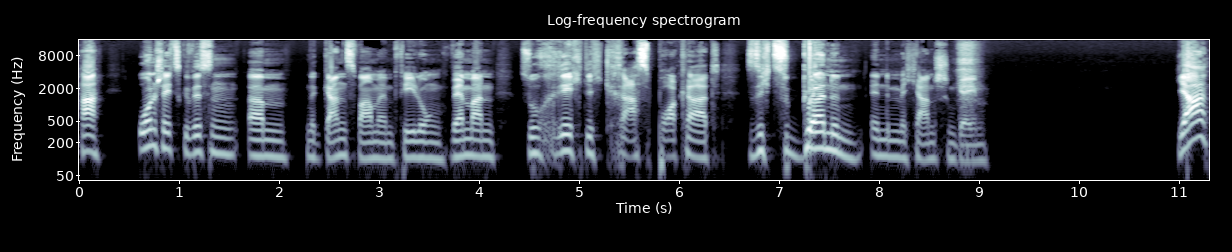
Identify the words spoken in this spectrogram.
Ha, ohne schlechtes Gewissen ähm, eine ganz warme Empfehlung, wenn man so richtig krass Bock hat, sich zu gönnen in dem mechanischen Game. Ja,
